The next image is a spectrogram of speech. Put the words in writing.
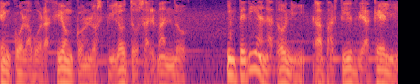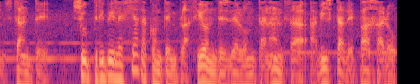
en colaboración con los pilotos al mando, impedían a Donny, a partir de aquel instante, su privilegiada contemplación desde lontananza a vista de pájaro,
